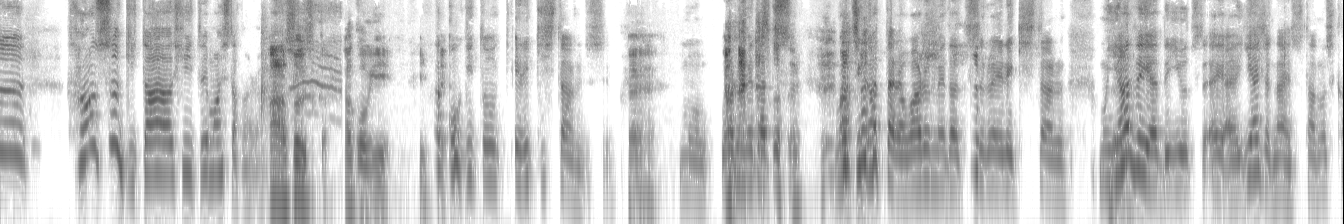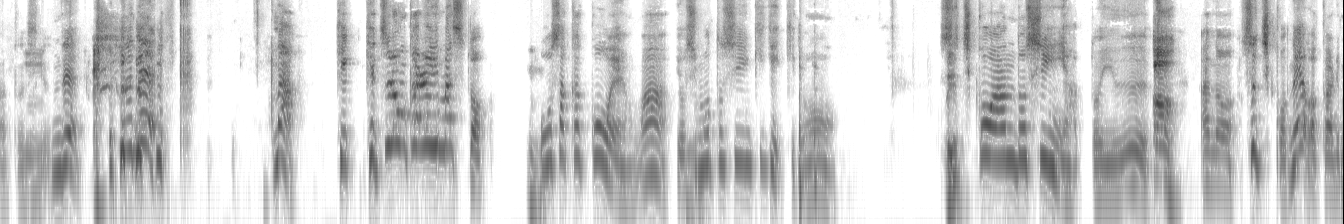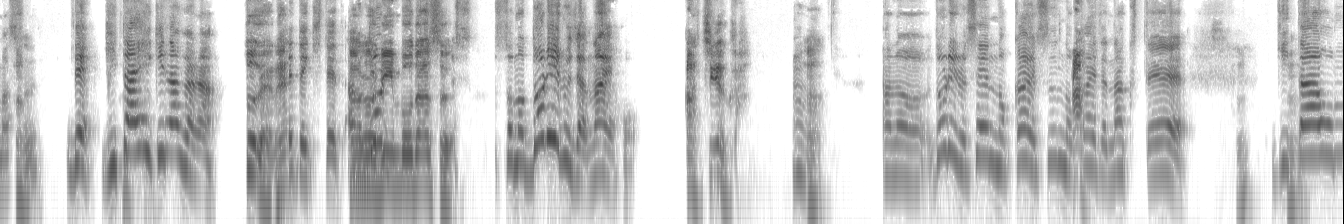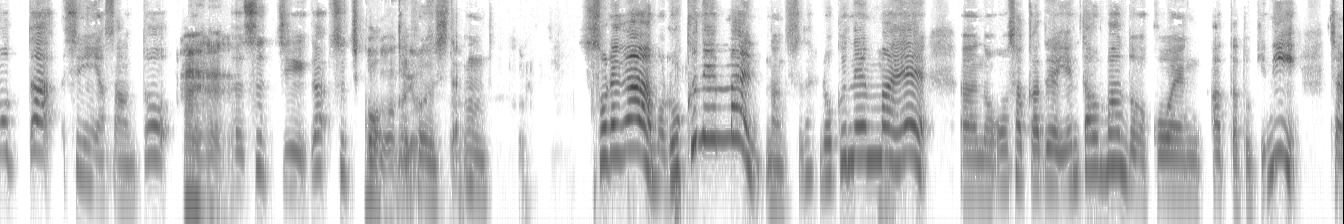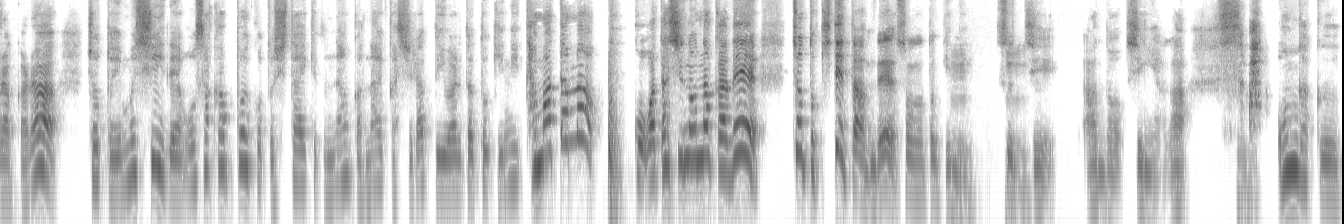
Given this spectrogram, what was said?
半数ギター弾いてましたからああ、そうですか。アコギ行って。アコギとエレキシタールですよ。はいはい。もう悪目立ちする 間違ったら悪目立ちするエレキシタールもう嫌で嫌で言うついや嫌じゃないです楽しかったですけど、でそれで まあけ結論から言いますと、うん大阪公演は吉本新喜劇の「うんすちこ深夜」というああのすちこねわかります、うんでギター弾きながらそうだよね。出てきてあの、あのリンボーダンス。そのドリルじゃない方。あ、違うか。うんうんあのドリル線の回寸の回じゃなくてん？ギターを持った深夜さんと、はいはいはい。スッチがスして、ううんそれがもう6年前なんですね6年前、あの大阪でエンタウンバンドの公演あった時にチャラから「ちょっと MC で大阪っぽいことしたいけどなんかないかしら?」って言われた時にたまたまこう私の中でちょっと来てたんでその時に。うんスッチ深夜が、うんあ音楽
